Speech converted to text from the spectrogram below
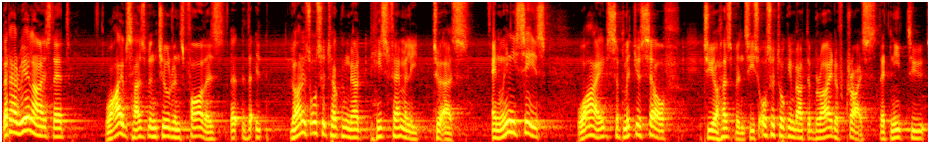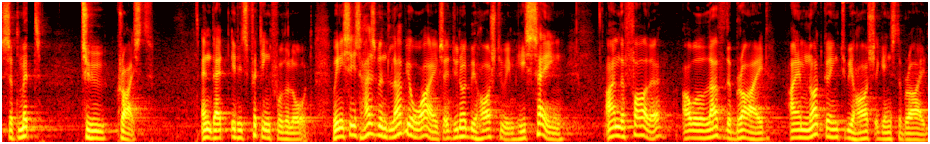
But I realized that wives, husbands, children's fathers, uh, the, God is also talking about His family to us. And when He says, "Wives, submit yourself." To your husbands, he's also talking about the bride of Christ that need to submit to Christ and that it is fitting for the Lord. When he says, Husband, love your wives and do not be harsh to him, he's saying, I'm the father, I will love the bride, I am not going to be harsh against the bride.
